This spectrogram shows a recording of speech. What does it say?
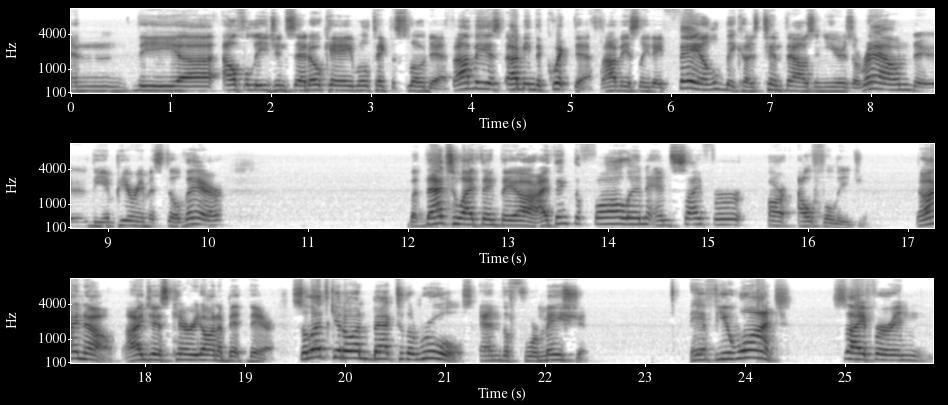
and the uh, Alpha Legion said, "Okay, we'll take the slow death." Obvious, I mean the quick death. Obviously, they failed because ten thousand years around, uh, the Imperium is still there. But that's who I think they are. I think the Fallen and Cypher are Alpha Legion. I know, I just carried on a bit there. So let's get on back to the rules and the formation. If you want Cypher in,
